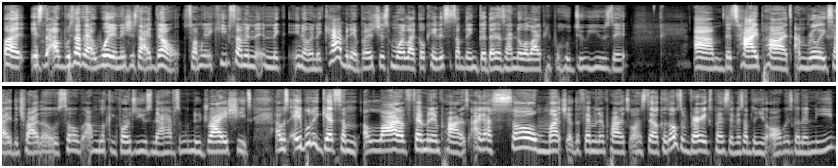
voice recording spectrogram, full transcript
but it's not it's not that I wouldn't it's just I don't so I'm gonna keep some in the, in the you know in the cabinet but it's just more like okay this is something good because I know a lot of people who do use it um, the Tide Pods, I'm really excited to try those. So I'm looking forward to using that. I have some new dryer sheets. I was able to get some a lot of feminine products. I got so much of the feminine products on sale because those are very expensive and something you're always gonna need.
